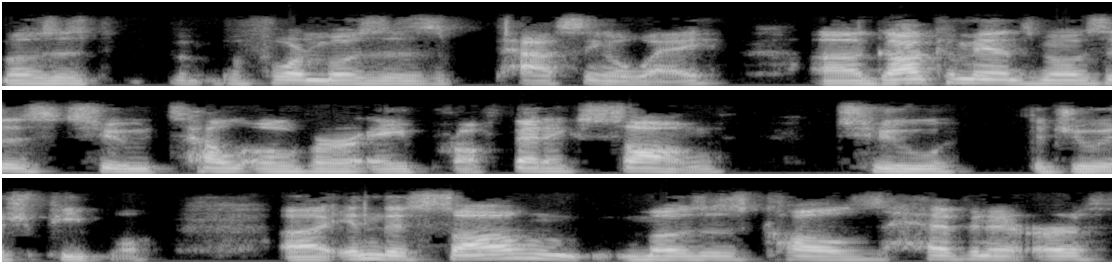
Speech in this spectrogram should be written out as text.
Moses, before Moses passing away, uh, God commands Moses to tell over a prophetic song to the Jewish people. Uh, in this song, Moses calls heaven and earth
